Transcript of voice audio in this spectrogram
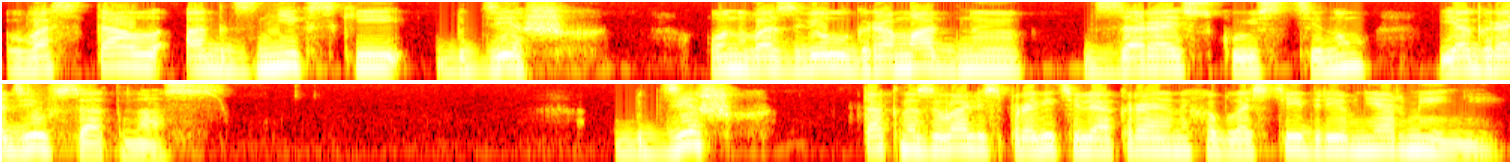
Восстал Агдзникский Бдешх, он возвел громадную Дзарайскую стену и оградился от нас — Бдешх, так назывались правители окраинных областей Древней Армении,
